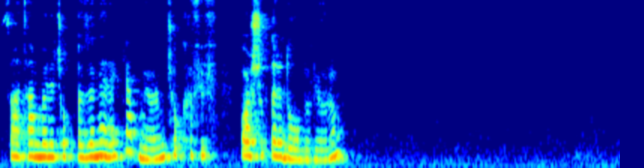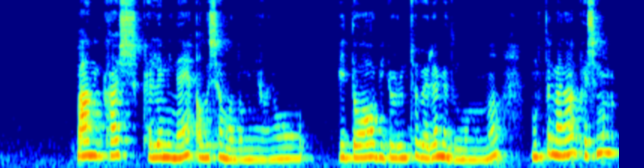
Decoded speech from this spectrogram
Zaten böyle çok özenerek yapmıyorum. Çok hafif boşlukları dolduruyorum. Ben kaş kalemine alışamadım yani. O bir doğal bir görüntü veremedim onunla. Muhtemelen kaşımın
